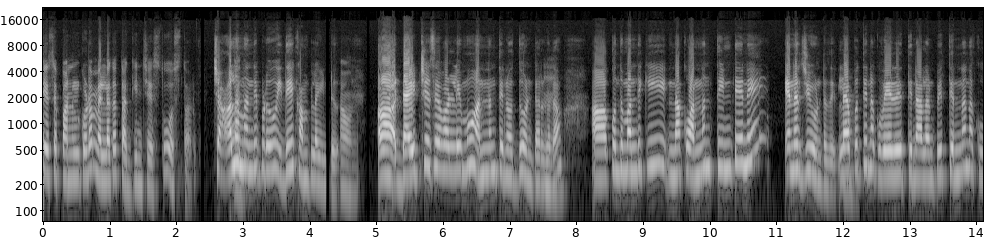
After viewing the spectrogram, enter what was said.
చేసే పనులు కూడా మెల్లగా తగ్గించేస్తూ వస్తారు. చాలా. మంది ఇప్పుడు ఇదే కంప్లైంట్. అవును. డైట్ చేసే వాళ్ళేమో అన్నం తినొద్దు అంటారు కదా. కొంతమందికి నాకు అన్నం తింటేనే ఎనర్జీ ఉంటది. లేకపోతే నాకు వేరే తినాలనిపి తిన్నా నాకు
